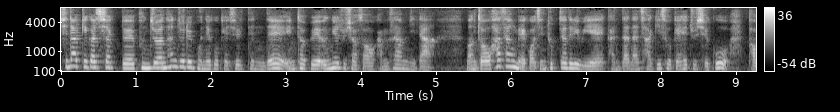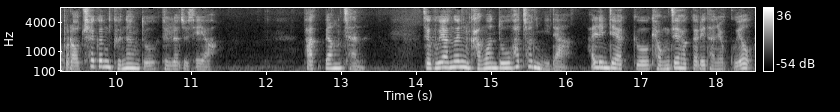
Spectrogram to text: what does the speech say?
신학기가 시작돼 분주한 한 주를 보내고 계실 텐데 인터뷰에 응해주셔서 감사합니다. 먼저 화상 매거진 독자들을 위해 간단한 자기소개 해주시고 더불어 최근 근황도 들려주세요. 박병찬. 제 고향은 강원도 화천입니다. 한림대학교 경제학과를 다녔고요.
